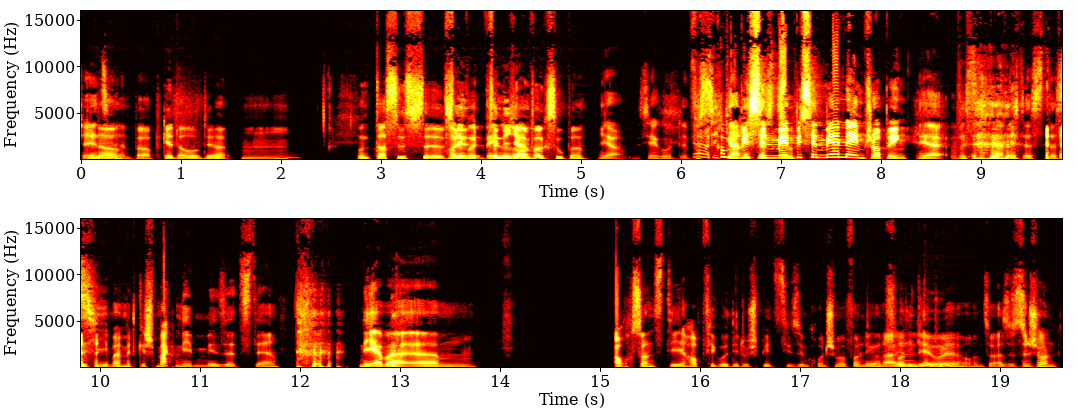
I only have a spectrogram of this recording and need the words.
Jay Genau. and Bob. Get Old, ja. Mhm. Und das ist, äh, finde ich einfach super. Ja, sehr gut. Wusste ja, ich komm, gar ein bisschen, nicht, mehr, du- bisschen mehr Name-Dropping. Ja, wusste ich gar nicht, dass, dass hier jemand mit Geschmack neben mir sitzt, ja. Nee, aber ähm, auch sonst die Hauptfigur, die du spielst, die Synchronstimme von Leonardo Von Leo, DiCaprio ja. und so, also es sind schon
